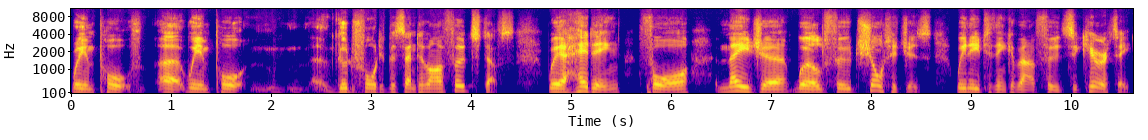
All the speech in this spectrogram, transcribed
we import uh, we import good 40% of our foodstuffs. We're heading for major world food shortages. We need to think about food security.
